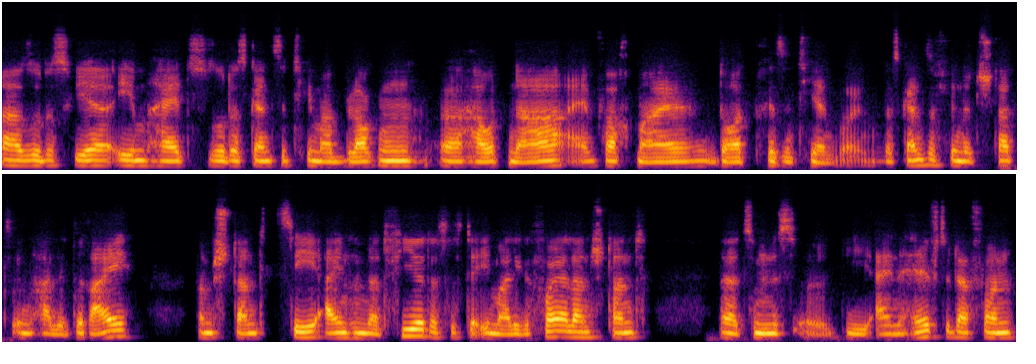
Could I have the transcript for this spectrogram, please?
also, dass wir eben halt so das ganze Thema Bloggen äh, hautnah einfach mal dort präsentieren wollen. Das Ganze findet statt in Halle 3 am Stand C104. Das ist der ehemalige Feuerlandstand, äh, zumindest äh, die eine Hälfte davon.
